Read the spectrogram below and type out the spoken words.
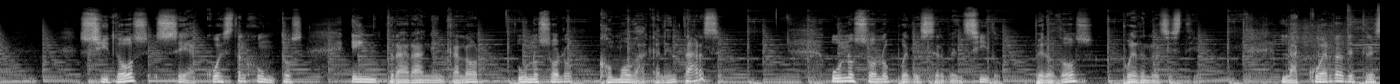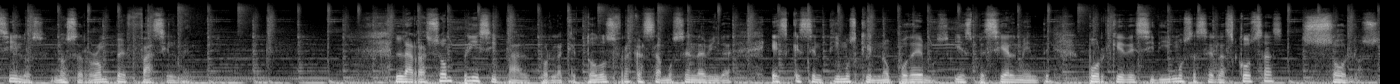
Si dos se acuestan juntos, entrarán en calor. Uno solo, ¿cómo va a calentarse? Uno solo puede ser vencido, pero dos pueden resistir. La cuerda de tres hilos no se rompe fácilmente. La razón principal por la que todos fracasamos en la vida es que sentimos que no podemos y especialmente porque decidimos hacer las cosas solos.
